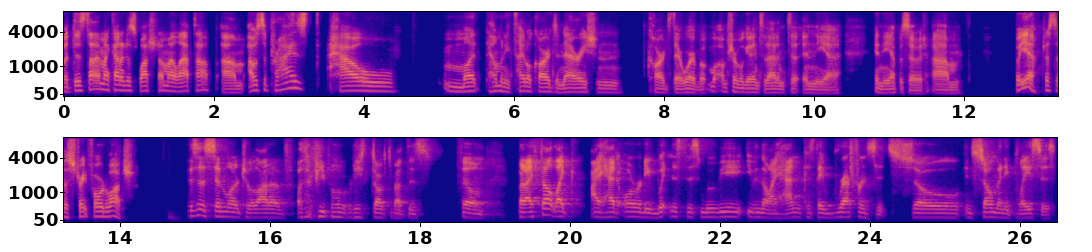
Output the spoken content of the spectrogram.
but this time I kind of just watched it on my laptop. Um, I was surprised how much how many title cards and narration cards there were, but I'm sure we'll get into that into in the uh, in the episode. Um, but yeah, just a straightforward watch this is similar to a lot of other people who already talked about this film, but I felt like I had already witnessed this movie, even though I hadn't, because they reference it so in so many places.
